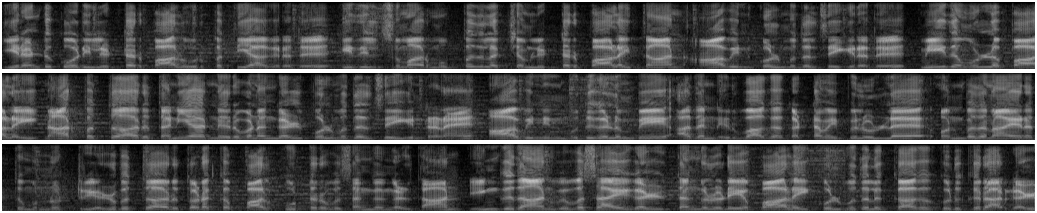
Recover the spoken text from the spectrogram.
இரண்டு கோடி லிட்டர் பால் உற்பத்தியாகிறது. இதில் சுமார் முப்பது லட்சம் லிட்டர் பாலைத்தான் ஆவின் கொள்முதல் செய்கிறது. மீதமுள்ள பாலை நாற்பத்தி ஆறு தனியார் நிறுவனங்கள் கொள்முதல் செய்கின்றன. ஆவினின் முதுகெலும்பே அதன் நிர்வாக கட்டமைப்பில் உள்ள ஒன்பதனாயிரத்து முன்னூற்று எழுபத்தி ஆறு தொடக்க பால் கூட்டுறவு சங்கங்கள் தான் இங்குதான் விவசாயிகள் தங்களுடைய பாலை கொள்முதலுக்காக கொடுக்கிறார்கள்.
